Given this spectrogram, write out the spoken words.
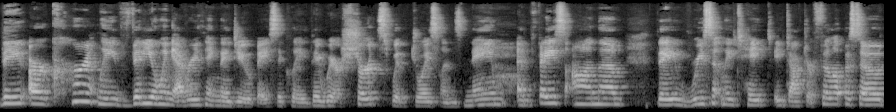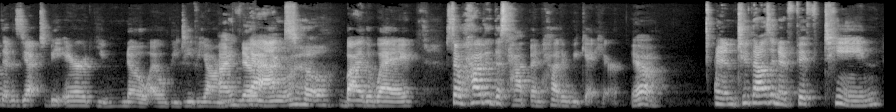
They are currently videoing everything they do, basically. They wear shirts with Joycelyn's name and face on them. They recently taped a Dr. Phil episode that is yet to be aired. You know I will be DVRing I know that, you will. by the way. So how did this happen? How did we get here? Yeah. In 2015,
